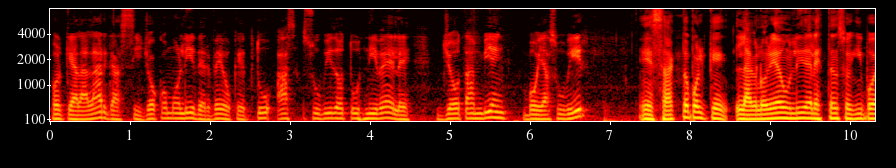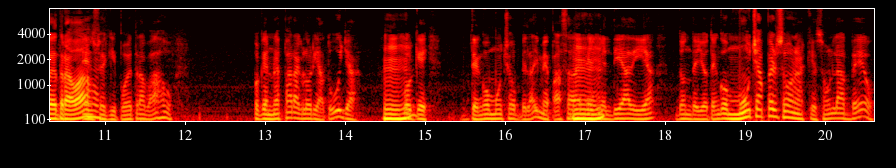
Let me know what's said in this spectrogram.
porque a la larga, si yo como líder veo que tú has subido tus niveles, yo también voy a subir. Exacto, porque la gloria de un líder está en su equipo de trabajo. En su equipo de trabajo. Porque no es para gloria tuya. Porque tengo muchos, ¿verdad? Y me pasa en el día a día donde yo tengo muchas personas que son las veo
